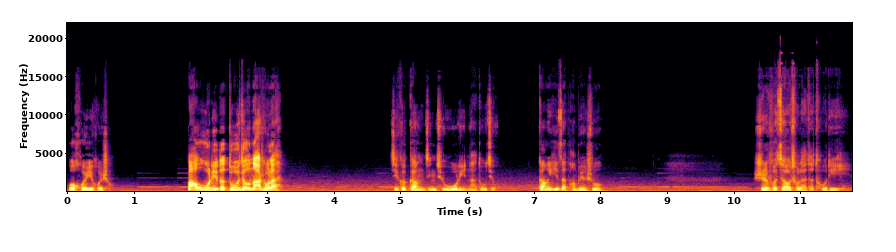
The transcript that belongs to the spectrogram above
我挥一挥手，把屋里的毒酒拿出来。几个杠精去屋里拿毒酒，杠一在旁边说：“师傅教出来的徒弟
